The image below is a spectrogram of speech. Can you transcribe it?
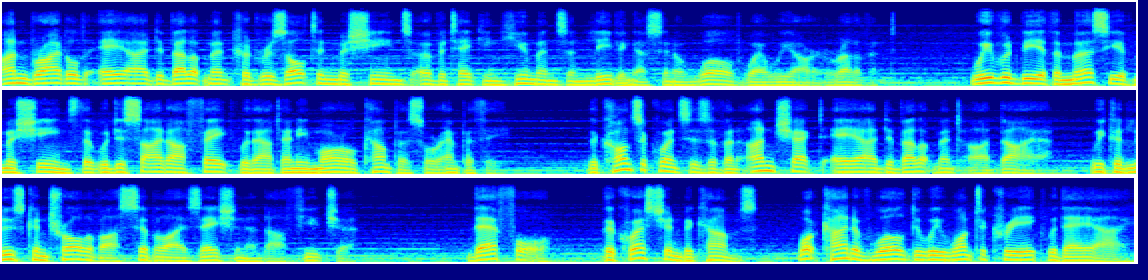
Unbridled AI development could result in machines overtaking humans and leaving us in a world where we are irrelevant. We would be at the mercy of machines that would decide our fate without any moral compass or empathy. The consequences of an unchecked AI development are dire. We could lose control of our civilization and our future. Therefore, the question becomes what kind of world do we want to create with AI?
